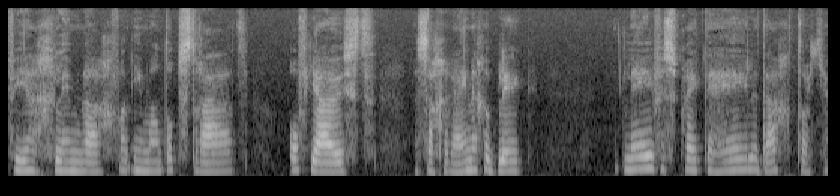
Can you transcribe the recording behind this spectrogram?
Via een glimlach van iemand op straat of juist een zagrijnige blik. Het leven spreekt de hele dag tot je.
